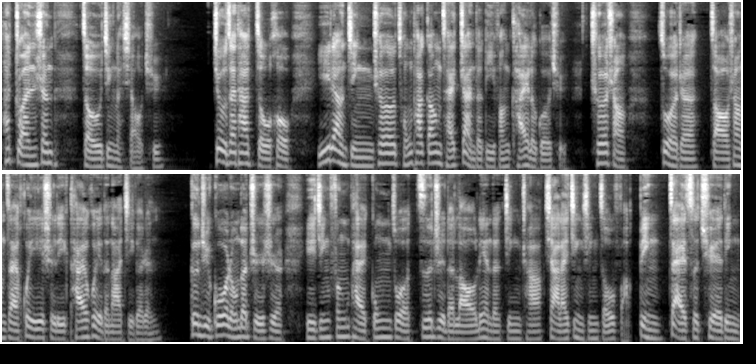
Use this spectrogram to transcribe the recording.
他转身走进了小区，就在他走后，一辆警车从他刚才站的地方开了过去，车上坐着早上在会议室里开会的那几个人。根据郭荣的指示，已经分派工作资质的老练的警察下来进行走访，并再次确定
